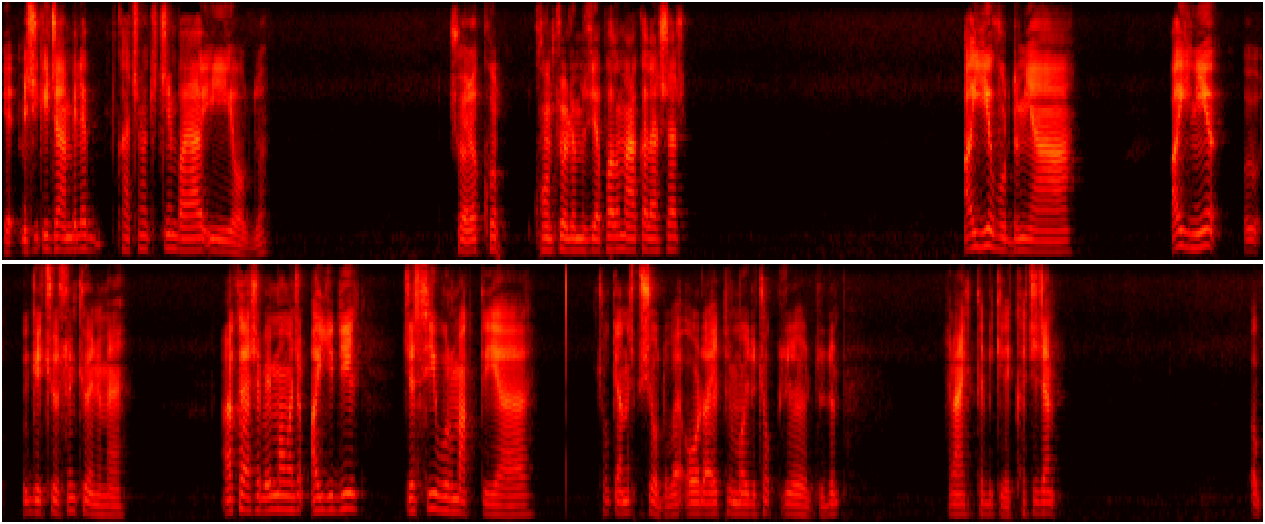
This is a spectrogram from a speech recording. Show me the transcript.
72 can bile kaçmak için bayağı iyi oldu. Şöyle ko- kontrolümüzü yapalım arkadaşlar. Ayı vurdum ya. Ay niye ı, geçiyorsun ki önüme? Arkadaşlar benim amacım ayı değil. Jesse'yi vurmaktı ya. Çok yanlış bir şey oldu ve orada El Primo'yu da çok güzel öldürdüm. Hemen tabii ki de kaçacağım. Hop.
